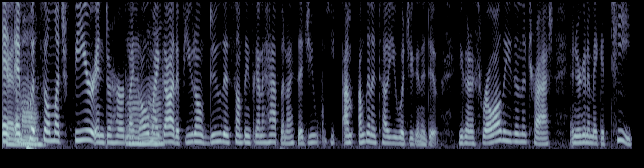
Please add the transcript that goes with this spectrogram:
and, and put so much fear into her like oh my god if you don't do this something's going to happen. I said you, i'm, I'm going to tell you what you're going to do. You're going to throw all these in the trash and you're going to make a tea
